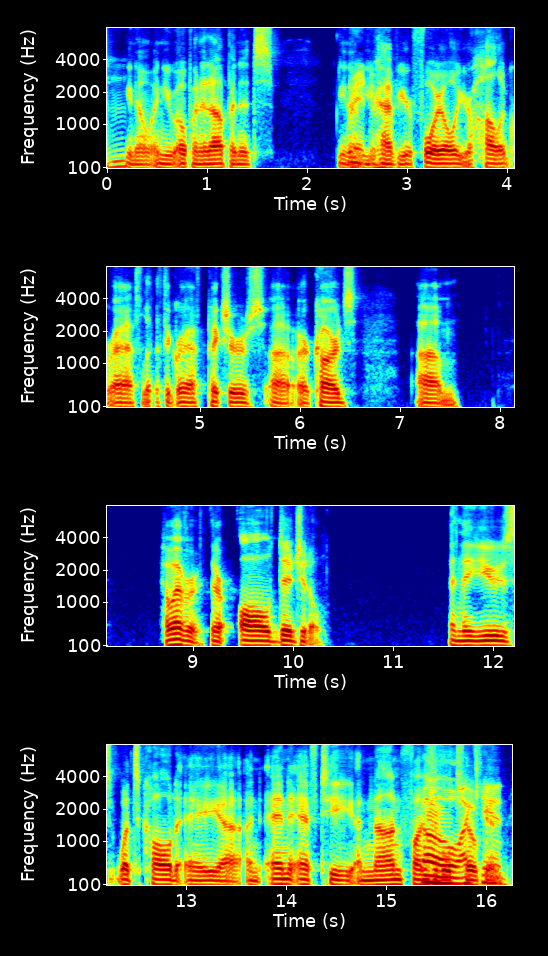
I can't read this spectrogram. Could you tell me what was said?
Mhm. you know, and you open it up and it's, you know, Random. you have your foil, your holograph, lithograph pictures uh, or cards. Um, however, they're all digital, and they use what's called a uh, an NFT, a non fungible Oh, I token. can't.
